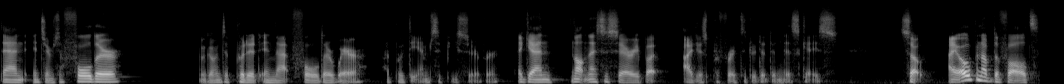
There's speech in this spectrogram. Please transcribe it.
Then in terms of folder, I'm going to put it in that folder where I put the MCP server. Again, not necessary, but I just prefer to do that in this case. So I open up the vault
